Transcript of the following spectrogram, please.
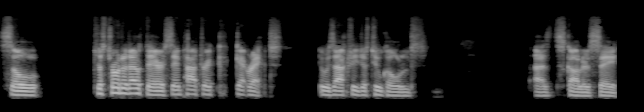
So just throwing it out there, St. Patrick, get wrecked. It was actually just too cold, as scholars say.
